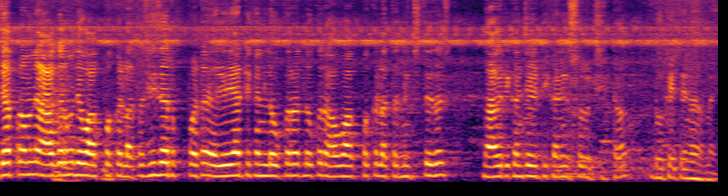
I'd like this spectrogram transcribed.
ज्याप्रमाणे आगरमध्ये वाघ पकडला तशी जर पट या ठिकाणी लवकरात लवकर हा वाघ पकडला तर निश्चितच नागरिकांच्या या ठिकाणी सुरक्षितता धोक्यात येणार नाही.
